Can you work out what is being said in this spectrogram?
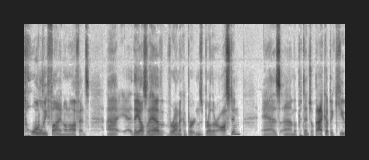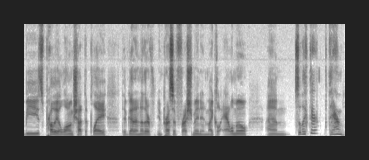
totally fine on offense. Uh, they also have Veronica Burton's brother Austin as um, a potential backup at QB. It's probably a long shot to play. They've got another impressive freshman in Michael Alaimo. Um, so like they're they're in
